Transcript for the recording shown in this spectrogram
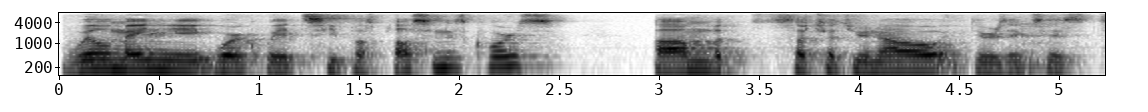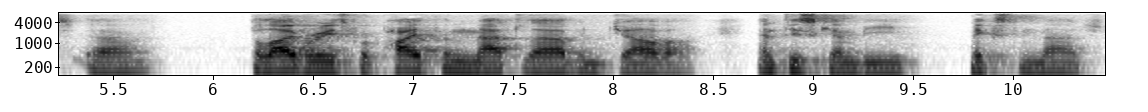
We'll mainly work with C++ in this course, um, but such as you know, there exists uh, the libraries for Python, MATLAB, and Java, and these can be mixed and matched.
